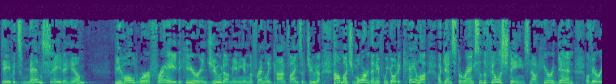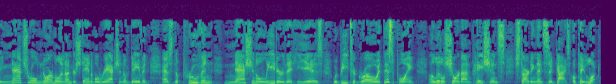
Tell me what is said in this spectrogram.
David's men say to him, Behold, we're afraid here in Judah, meaning in the friendly confines of Judah. How much more than if we go to Keilah against the ranks of the Philistines? Now here again, a very natural, normal, and understandable reaction of David as the proven national leader that he is would be to grow at this point a little short on patience, starting then to say, guys, okay, look,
